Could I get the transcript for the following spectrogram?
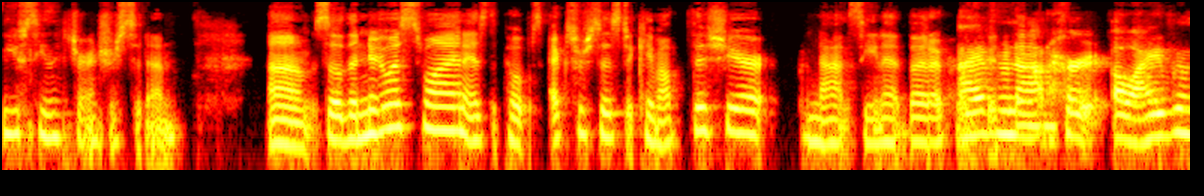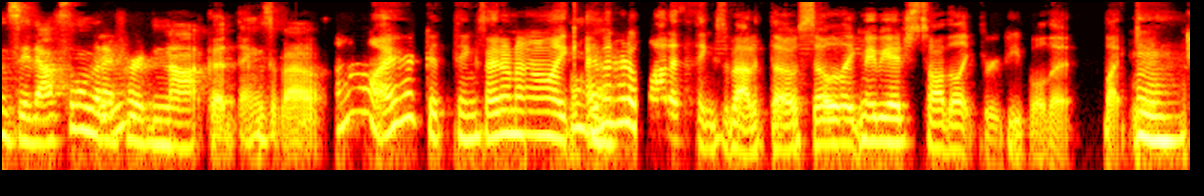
you've seen that you're interested in. Um, so the newest one is The Pope's Exorcist. It came out this year. I've not seen it, but I've heard. I've not things. heard. Oh, I to say that's the one that I've heard not good things about. Oh, I heard good things. I don't know. Like I haven't heard a lot of things about it though. So like maybe I just saw the like three people that liked it. Mm,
